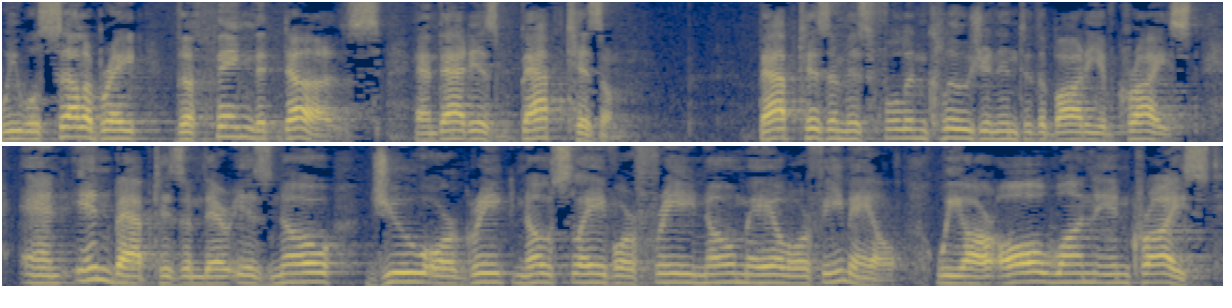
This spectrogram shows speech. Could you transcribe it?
we will celebrate the thing that does and that is baptism. Baptism is full inclusion into the body of Christ. And in baptism, there is no Jew or Greek, no slave or free, no male or female. We are all one in Christ.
